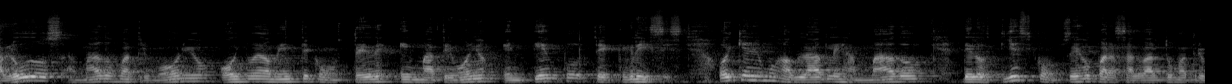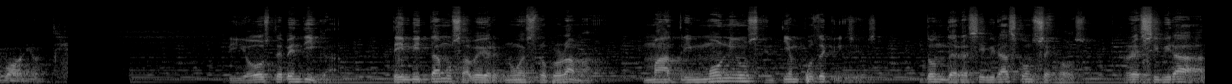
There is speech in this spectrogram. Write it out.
Saludos, amados matrimonios. Hoy nuevamente con ustedes en matrimonio en tiempos de crisis. Hoy queremos hablarles, amados, de los 10 consejos para salvar tu matrimonio. Dios te bendiga. Te invitamos a ver nuestro programa Matrimonios en tiempos de crisis, donde recibirás consejos, recibirá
